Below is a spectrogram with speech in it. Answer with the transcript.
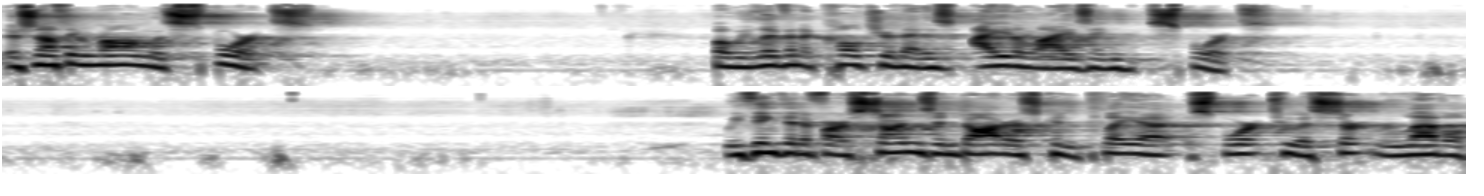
There's nothing wrong with sports. But we live in a culture that is idolizing sports. We think that if our sons and daughters can play a sport to a certain level,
